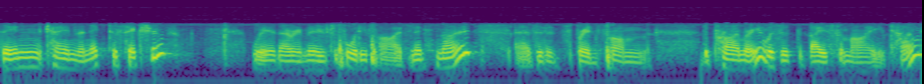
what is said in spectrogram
Then came the neck dissection, where they removed 45 lymph nodes as it had spread from the primary, was at the base of my tongue,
